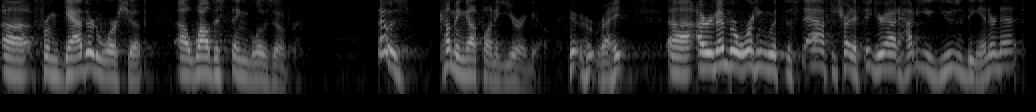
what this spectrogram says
uh, from gathered worship uh, while this thing blows over. That was coming up on a year ago, right? Uh, I remember working with the staff to try to figure out how do you use the internet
